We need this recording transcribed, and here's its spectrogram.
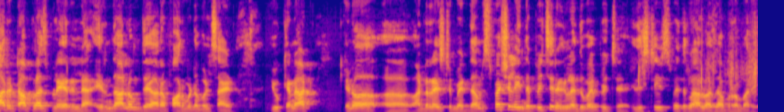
ஆறு டாப் கிளாஸ் பிளேயர் இல்லை. இருந்தாலும் they are a formidable side you cannot you know underestimate them specially இந்த பிச்சு இருக்குல்ல துபாய் பிச்சு இது ஸ்டீவ் ஸ்மித்துக்குலாம் அல்வா சாப்பிட்ற மாதிரி.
